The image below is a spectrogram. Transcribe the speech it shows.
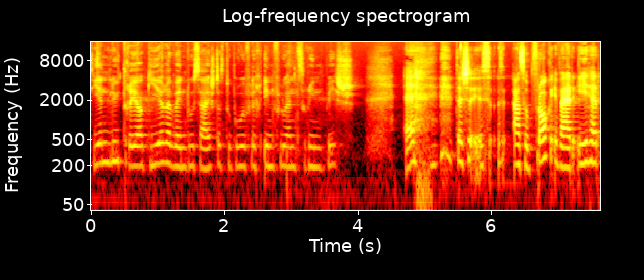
die Leute reagieren, wenn du sagst, dass du beruflich Influencerin bist? Äh, das ist, also die Frage wäre eher,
